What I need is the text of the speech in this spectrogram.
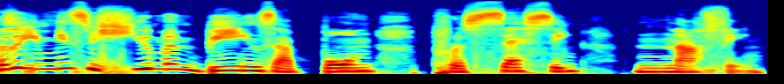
他说：“It means human beings are born processing nothing,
